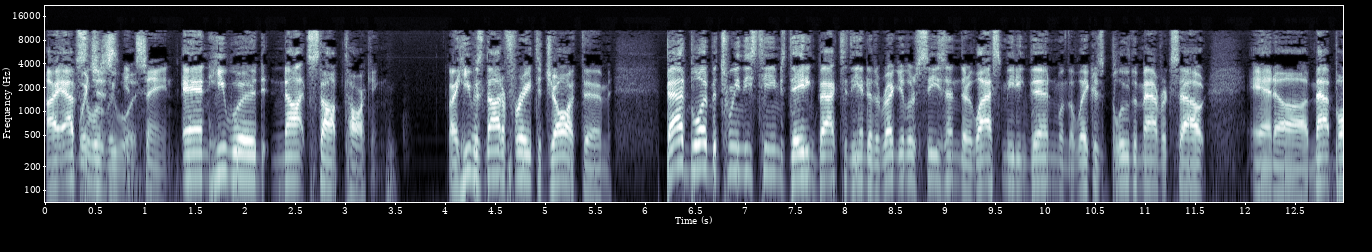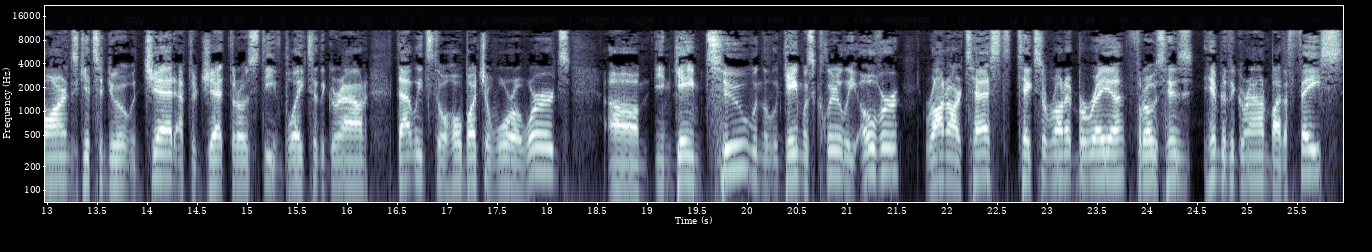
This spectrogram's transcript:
I absolutely Which is would. insane. And he would not stop talking. Like he was not afraid to jaw at them. Bad blood between these teams dating back to the end of the regular season. Their last meeting then when the Lakers blew the Mavericks out. And uh, Matt Barnes gets into it with Jet after Jet throws Steve Blake to the ground. That leads to a whole bunch of war of words. Um, in game two, when the game was clearly over, Ron Artest takes a run at Barea, throws his him to the ground by the face.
